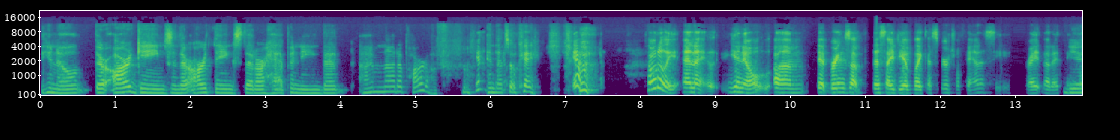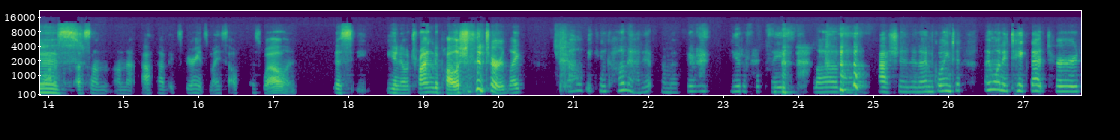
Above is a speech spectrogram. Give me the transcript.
you know, there are games and there are things that are happening that I'm not a part of. Yeah. and that's okay. yeah. Totally. And I, you know, um, it brings up this idea of like a spiritual fantasy, right? That I think yes. a lot of us on, on that path have experienced myself as well. And this, you know, trying to polish the turd, like, well, we can come at it from a very beautiful place, love and passion. And I'm going to, I want to take that turd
